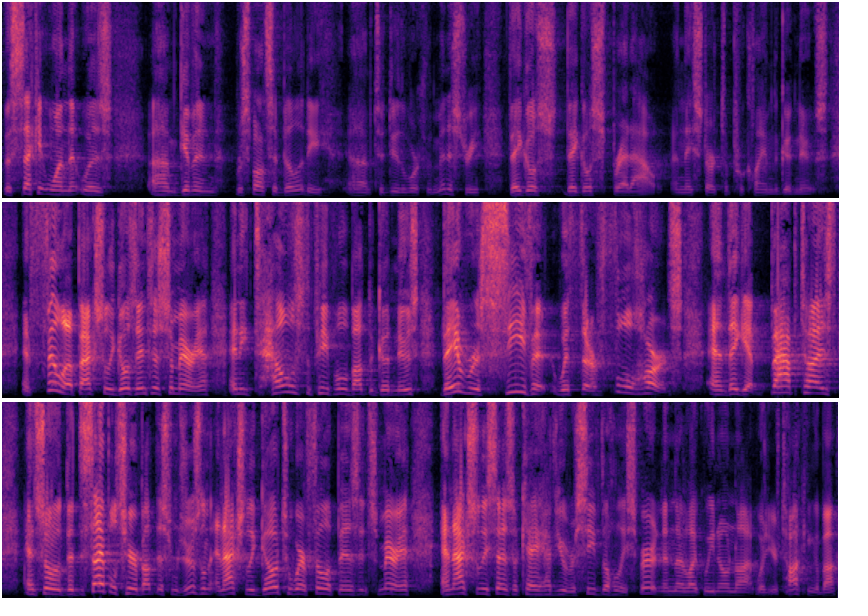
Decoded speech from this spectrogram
the second one that was um, given responsibility uh, to do the work of the ministry, they go, they go spread out and they start to proclaim the good news. And Philip actually goes into Samaria and he tells the people about the good news. They receive it with their full hearts and they get baptized. And so the disciples hear about this from Jerusalem and actually go to where Philip is in Samaria and actually says, Okay, have you received the Holy Spirit? And they're like, We know not what you're talking about.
